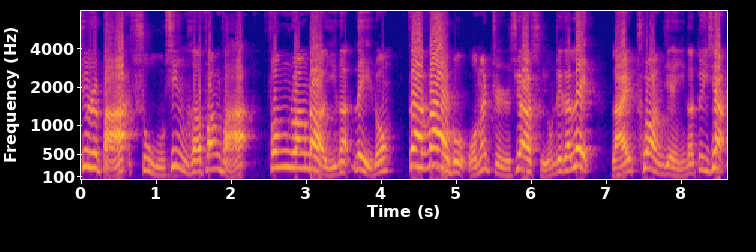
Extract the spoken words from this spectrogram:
就是把属性和方法封装到一个类中，在外部我们只需要使用这个类来创建一个对象。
